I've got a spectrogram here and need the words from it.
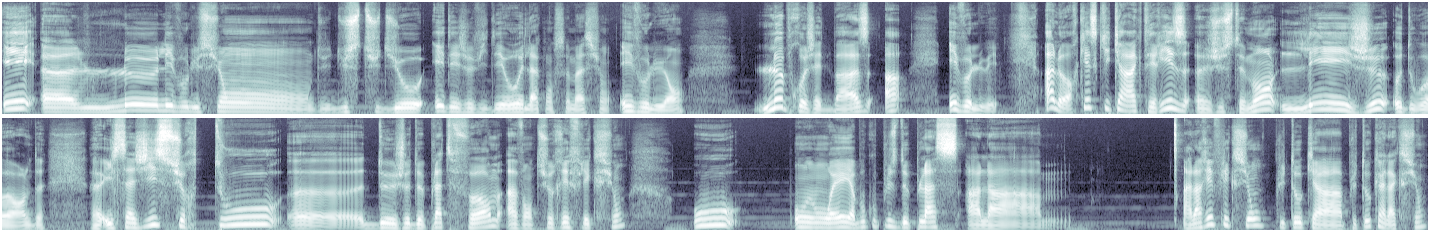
Et euh, l'évolution du, studio et des jeux vidéo et de la consommation évoluant, le projet de base a évolué. Alors, qu'est-ce qui caractérise euh, justement les jeux Oddworld? Euh, Il s'agit surtout euh, de jeux de plateforme, aventure, réflexion, où il y a beaucoup plus de place à la, à la réflexion plutôt qu'à l'action.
